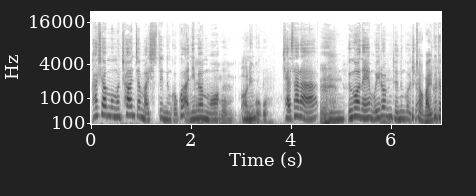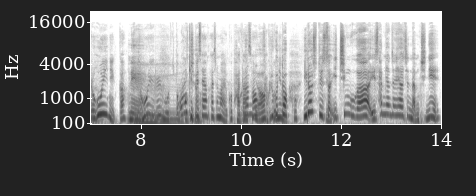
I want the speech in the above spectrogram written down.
다시 한 번만 차 한 잔 마실 수도 있는 거고 아니면 뭐뭐 아닌 음. 거고. 잘 살아. 예. 음, 응원해. 뭐 이러면 되는 거죠. 그렇죠. 말 그대로 호의니까 네. 호의를 뭐 음. 너무 깊이 그렇죠. 생각하지 말고 받아서 그럼요. 그리고 또 먹고. 이럴 수도 있어. 이 친구가 이 3년 전에 헤어진 남친이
